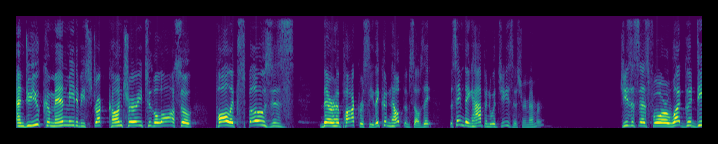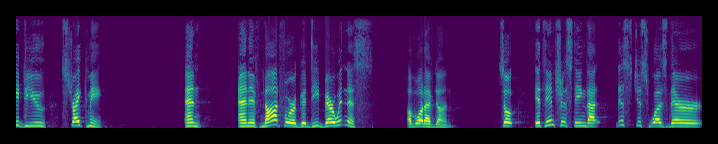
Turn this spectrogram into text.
and do you command me to be struck contrary to the law? So Paul exposes their hypocrisy. They couldn't help themselves. They, the same thing happened with Jesus, remember? Jesus says, For what good deed do you strike me? And, and if not for a good deed, bear witness of what I've done. So it's interesting that this just was their,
